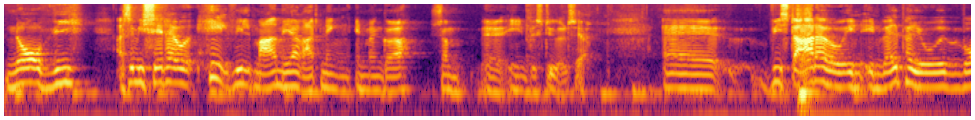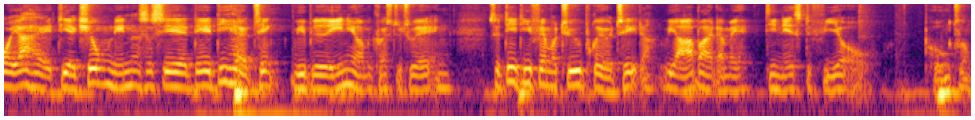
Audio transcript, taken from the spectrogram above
når vi, altså vi sætter jo helt vildt meget mere retningen, end man gør som øh, i en bestyrelse. Ja. Vi starter jo en, en valgperiode, hvor jeg har direktionen inde, og så siger jeg, det er de her ting, vi er blevet enige om i konstitueringen. Så det er de 25 prioriteter, vi arbejder med de næste fire år. Punktum.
